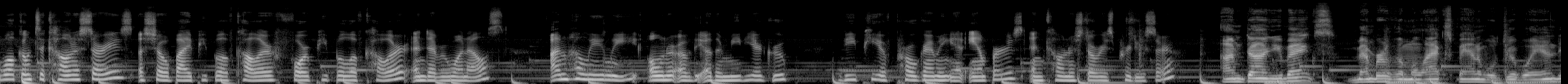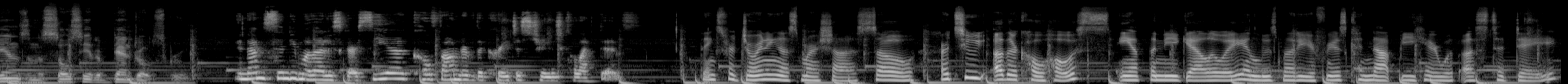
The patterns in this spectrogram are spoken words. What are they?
Welcome to Counter Stories, a show by people of color for people of color and everyone else. I'm Halil Lee, owner of the Other Media Group, VP of Programming at Ampers, and Counter Stories producer. I'm Don Eubanks, member of the Mille Lacs Band of Ojibwe Indians and associate of Dendros Group. And I'm Cindy Morales Garcia, co founder of the Courageous Change Collective. Thanks for joining us, Marcia. So, our two other co hosts, Anthony Galloway and Luz Maria Frias, cannot be here with us today.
